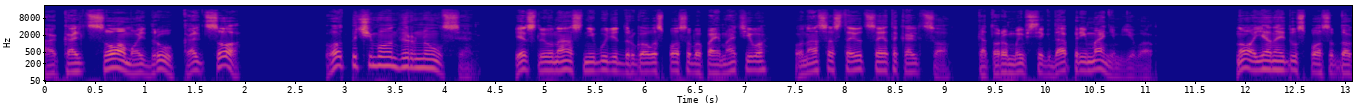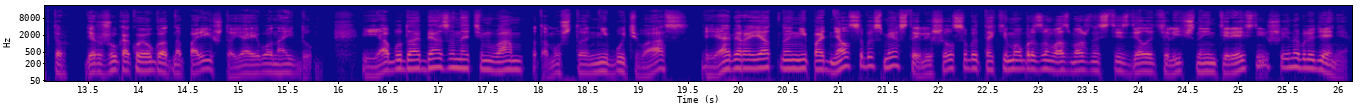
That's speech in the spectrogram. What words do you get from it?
А кольцо, мой друг, кольцо! Вот почему он вернулся. Если у нас не будет другого способа поймать его, у нас остается это кольцо, которым мы всегда приманим его. Но я найду способ, доктор. Держу какой угодно пари, что я его найду. И я буду обязан этим вам, потому что, не будь вас, я, вероятно, не поднялся бы с места и лишился бы таким образом возможности сделать лично интереснейшие наблюдения.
